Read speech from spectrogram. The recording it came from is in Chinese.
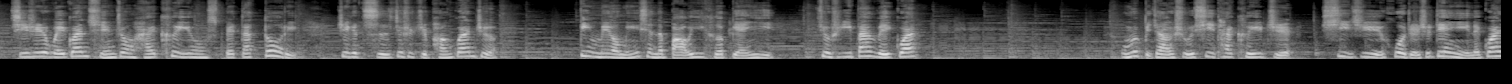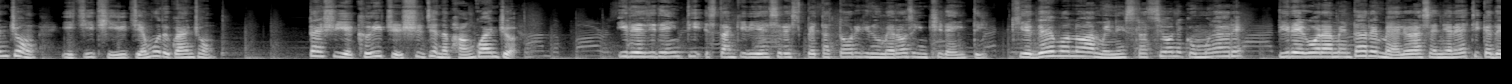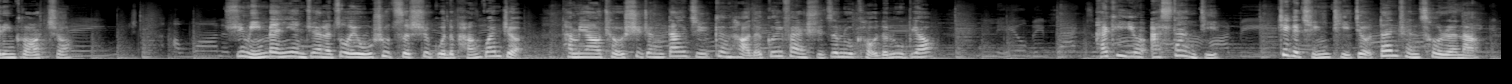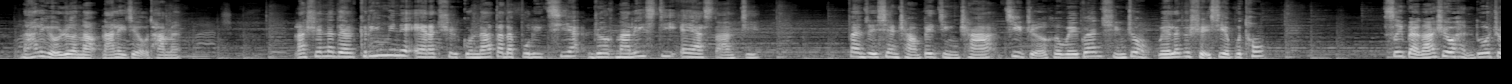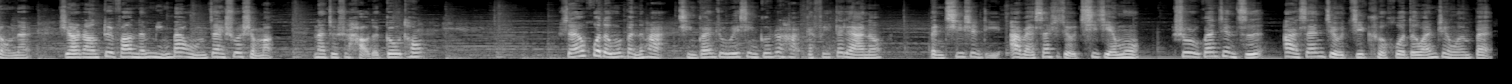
其实围观群众还可以用 spettatori 这个词，就是指旁观者。并没有明显的褒义和贬义，就是一般围观。我们比较熟悉，它可以指戏剧或者是电影的观众，以及体育节目的观众，但是也可以指事件的旁观者。I residenti stanchi di essere spettatori di numerosi incidenti chiedevano all'amministrazione comunale di regolamentare meglio la segnaletica dell'incrocio。居民们厌倦了作为无数次事故的旁观者。他们要求市政当局更好的规范十字路口的路标，还可以用 astanti，这个群体就单纯凑热闹，哪里有热闹哪里就有他们。La scena del crimine era circondata da polizia, giornalisti e astanti。犯罪现场被警察、记者和围观群众围了个水泄不通。所以表达是有很多种的，只要让对方能明白我们在说什么，那就是好的沟通。想要获得文本的话，请关注微信公众号“咖啡德里亚诺”。本期是第二百三十九期节目，输入关键词“二三九”即可获得完整文本。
